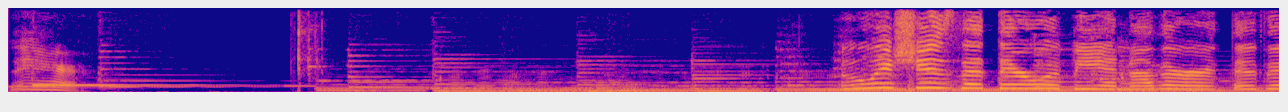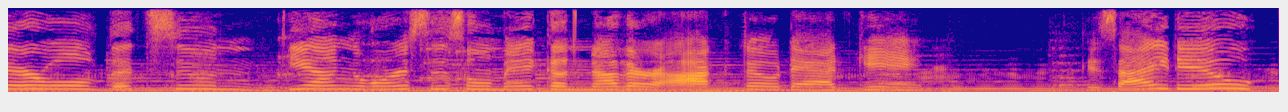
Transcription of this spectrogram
There. Who wishes that there would be another that there will that soon young horses will make another Octodad game? Cause I do.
